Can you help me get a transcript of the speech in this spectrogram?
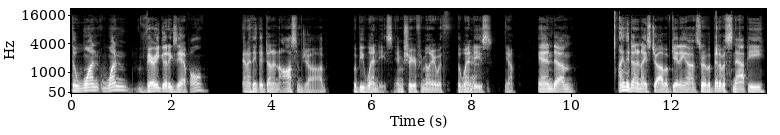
the one one very good example and I think they've done an awesome job, would be Wendy's. I'm sure you're familiar with the Wendy's, yeah. you know. And um, I think they've done a nice job of getting a sort of a bit of a snappy,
